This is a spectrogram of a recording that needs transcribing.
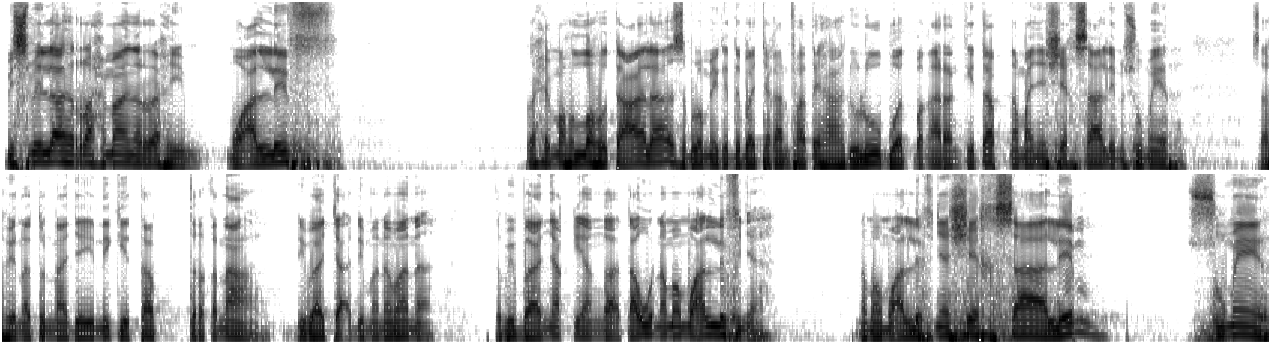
Bismillahirrahmanirrahim. Muallif rahimahullahu taala sebelumnya kita bacakan Fatihah dulu buat pengarang kitab namanya Syekh Salim Sumir. Safinatun Najah ini kitab terkenal, dibaca di mana-mana. Tapi banyak yang nggak tahu nama muallifnya. Nama muallifnya Syekh Salim Sumir.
